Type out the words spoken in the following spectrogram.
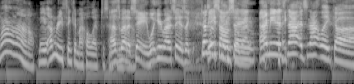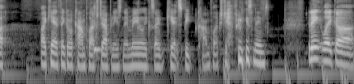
well, I don't know. Maybe I'm rethinking my whole life decision. I was about right to now. say what you're about to say is like Doesn't sound so saying. bad. I mean, it's not. It's not like. uh I can't think of a complex Japanese name mainly because I can't speak complex Japanese names. It ain't like. uh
